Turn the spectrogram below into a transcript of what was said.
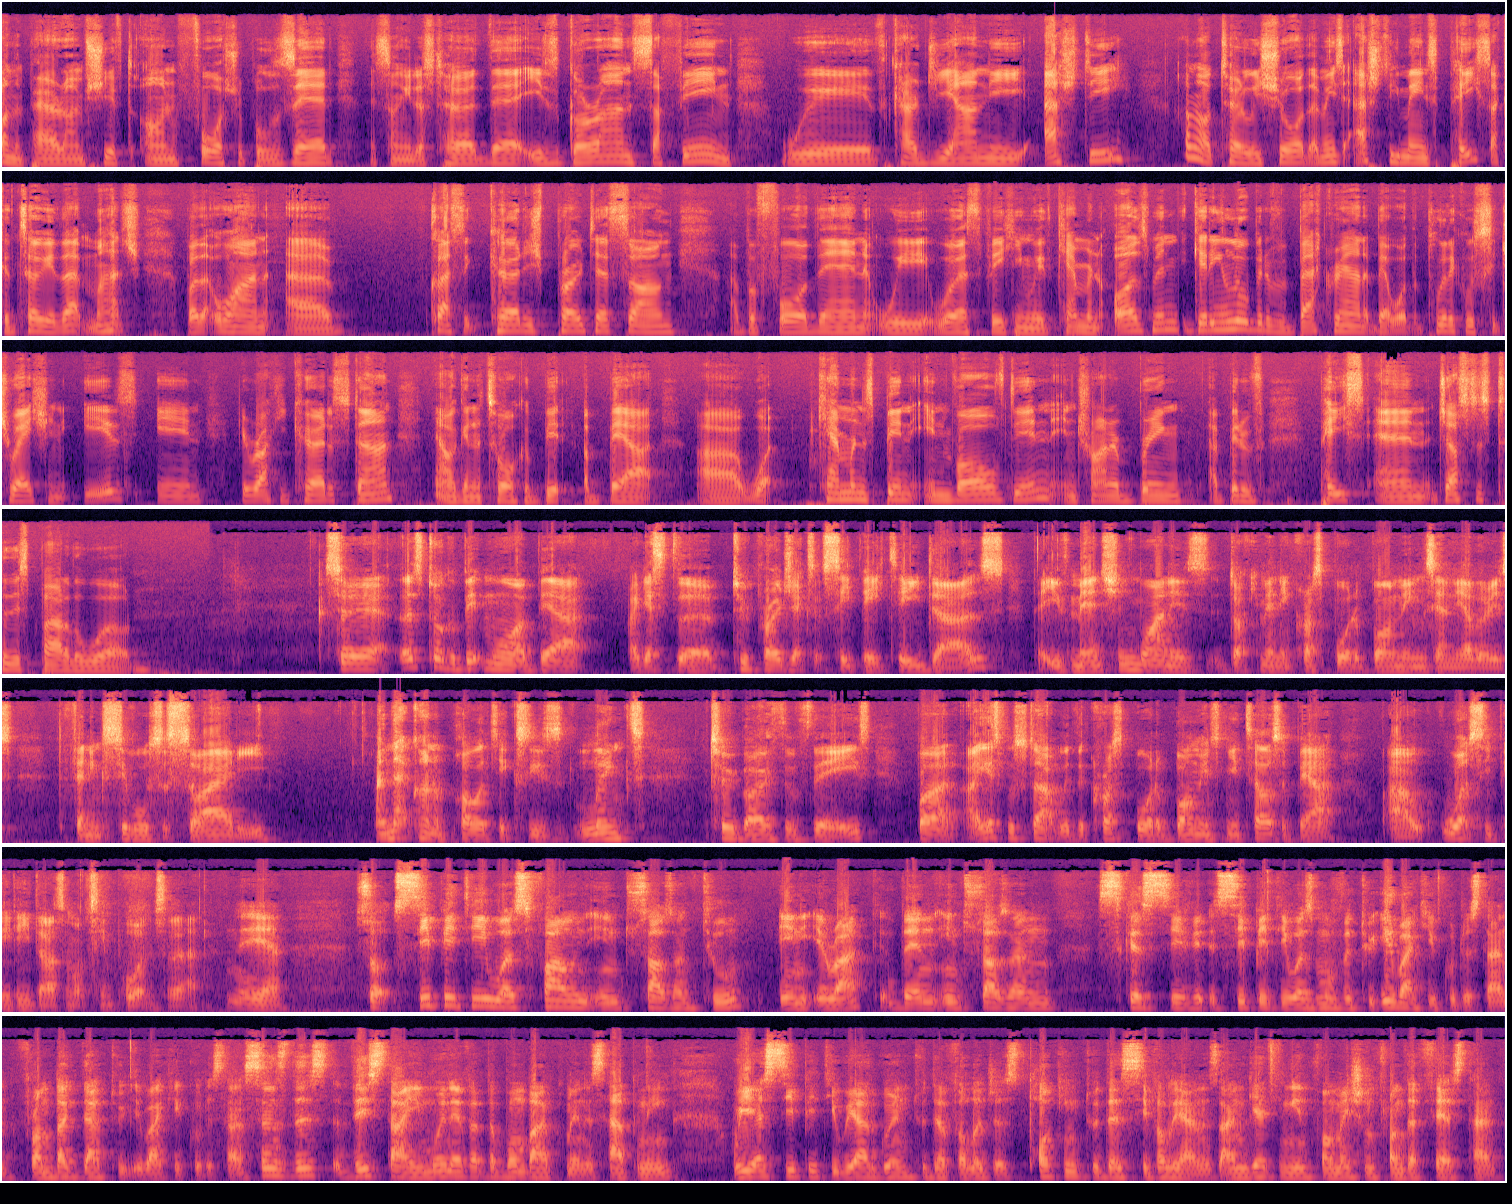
On the paradigm shift on 4 triple Z. The song you just heard there is Goran Safin with Karjiani Ashti. I'm not totally sure that means. Ashti means peace, I can tell you that much. But that one, uh, classic Kurdish protest song. Uh, before then, we were speaking with Kamaran Osman, getting a little bit of a background about what the political situation is in Iraqi Kurdistan. Now we're going to talk a bit about uh, what Kamaran's been involved in in trying to bring a bit of peace and justice to this part of the world. So let's talk a bit more about, I guess, the two projects that CPT does that you've mentioned. One is documenting cross border bombings, and the other is defending civil society. and that kind of politics is linked to both of these. But I guess we'll start with the cross-border bombings. Can you tell us about uh, what CPT does and what's the importance of that? Yeah. So CPT was found in 2002 in Iraq. Then in 2006, CPT was moved to Iraqi Kurdistan, from Baghdad to Iraqi Kurdistan. Since this this time, whenever the bombardment is happening, we as CPT we are going to the villages, talking to the civilians, and getting information from the first hand,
